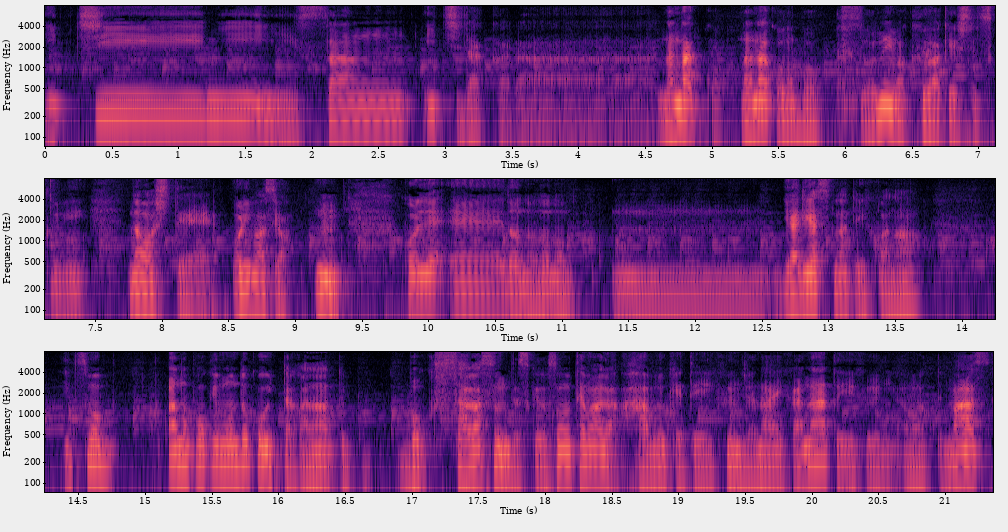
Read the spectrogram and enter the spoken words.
1231だから7個7個のボックスをね今区分けして作り直しておりますようんこれで、えー、どんどんどんどんうんやりやすくなっていくかないつもあのポケモンどこ行ったかなってボックス探すんですけどその手間が省けていくんじゃないかなというふうに思ってます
